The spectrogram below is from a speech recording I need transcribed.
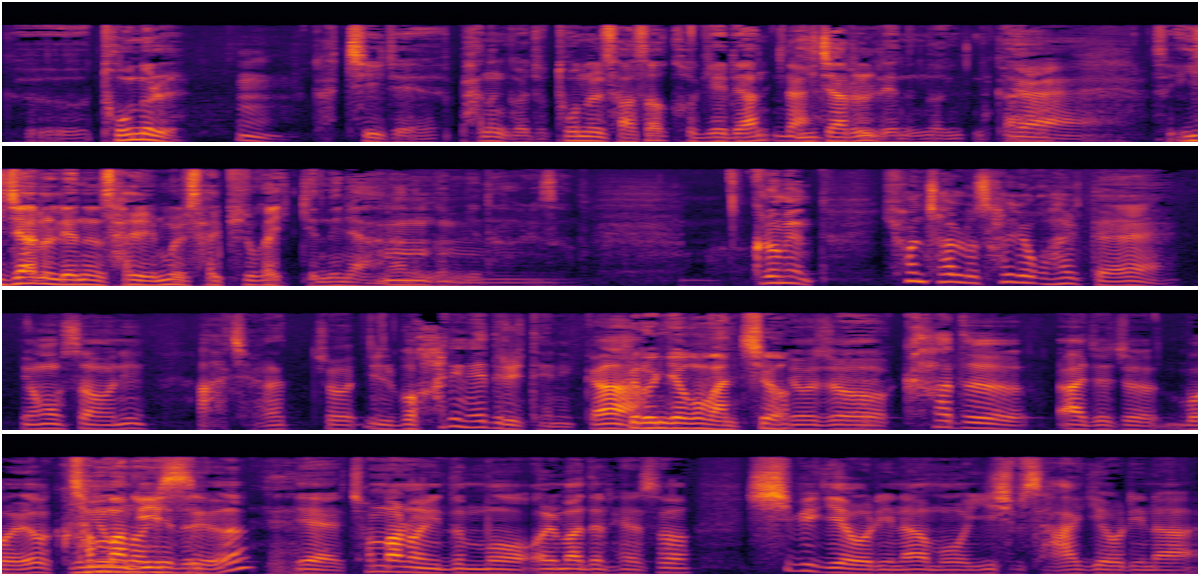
그 돈을 음. 같이 이제 파는 거죠. 돈을 사서 거기에 대한 네. 이자를 내는 거니까요. 예. 그래서 이자를 내는 삶을 살 필요가 있겠느냐라는 음. 겁니다. 그래서 그러면 현찰로 살려고 할 때 영업사원이 아 제가 저 일부 할인해 드릴 테니까 그런 경우 많죠. 요저 카드 아저 저 뭐예요 금융 리스 원이든, 예 천만 원이든 뭐 얼마든 해서 12개월이나 뭐 24개월이나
